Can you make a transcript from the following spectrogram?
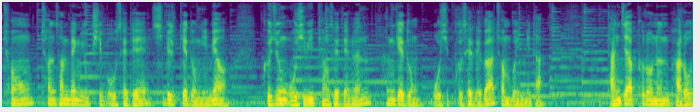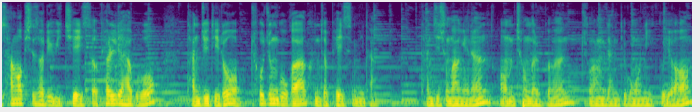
총 1365세대 11개 동이며 그중 52평 세대는 1개 동 59세대가 전부입니다. 단지 앞으로는 바로 상업시설이 위치해 있어 편리하고 단지 뒤로 초중고가 근접해 있습니다. 단지 중앙에는 엄청 넓은 중앙잔디 공원이 있고요.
